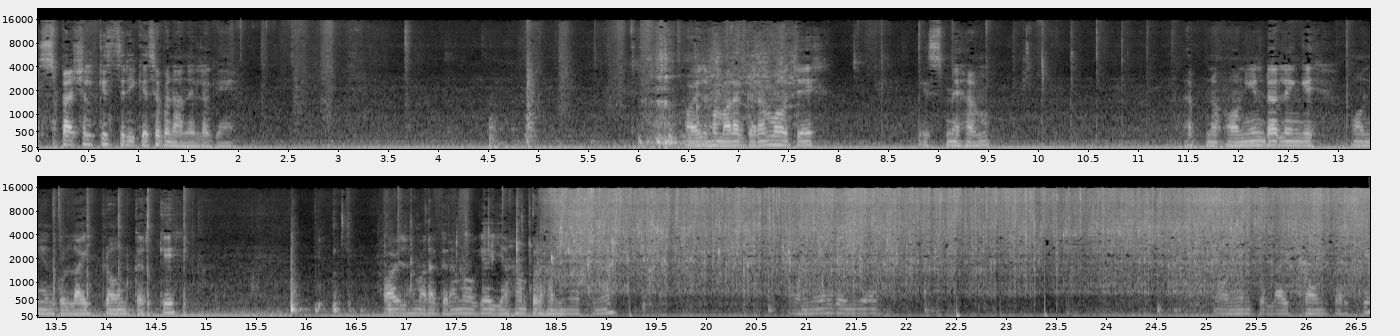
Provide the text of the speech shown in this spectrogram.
اسپیشل کس طریقے سے بنانے لگے ہیں۔ آئل ہمارا گرم ہو جائے۔ اس میں ہم اپنا آنین ڈالیں گے۔ آنین کو لائٹ براؤن کر کے۔ آئل ہمارا گرم ہو گیا، یہاں پر ہم نے اپنا آنین لے لیا۔ آنین کو لائٹ براؤن کر کے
